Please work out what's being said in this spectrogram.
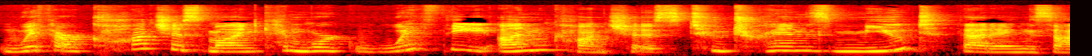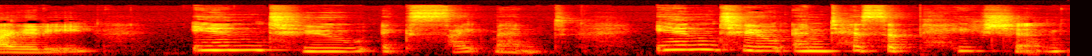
with our conscious mind, can work with the unconscious to transmute that anxiety into excitement, into anticipation,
